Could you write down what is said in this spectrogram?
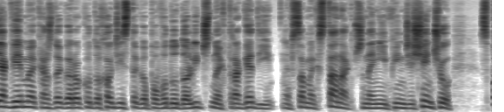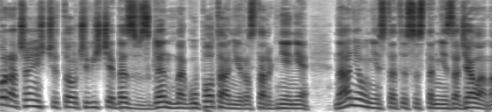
Jak wiemy, każdego roku dochodzi z tego powodu do licznych tragedii. W samych Stanach przynajmniej 50. Spora część to oczywiście bezwzględna głupota, a nie roztargnienie. Na nią niestety system nie zadziała.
